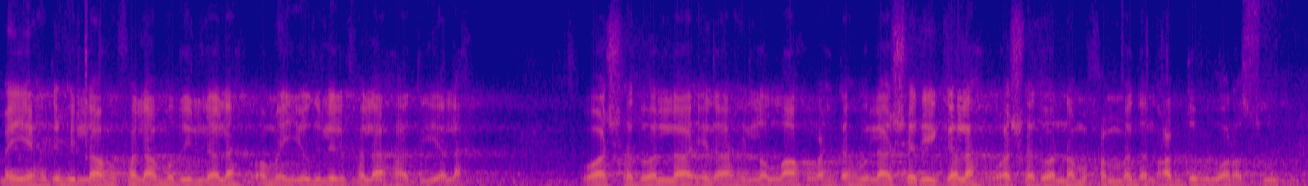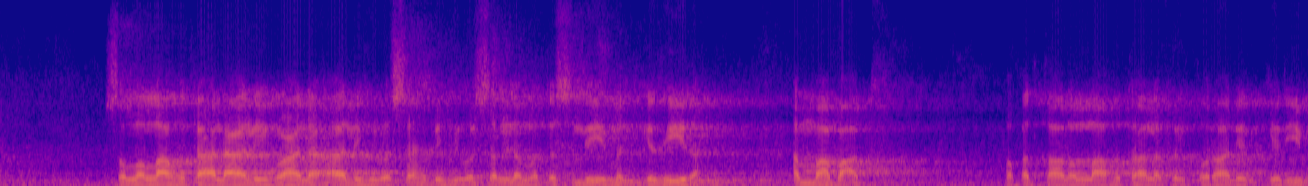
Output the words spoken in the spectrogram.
من يهده الله فلا مضل له ومن يضلل فلا هادي له. وأشهد أن لا إله إلا الله وحده لا شريك له وأشهد أن محمدا عبده ورسوله. صلى الله تعالى عليه وعلى آله وصحبه وسلم تسليما كثيرا. أما بعد فقد قال الله تعالى في القرآن الكريم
